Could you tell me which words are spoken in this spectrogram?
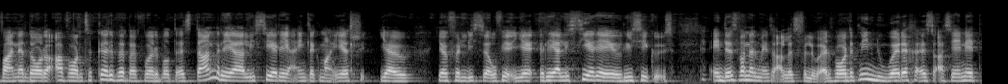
wanneer daar 'n afwaartse kurwe byvoorbeeld is, dan realiseer jy eintlik maar eers jou jou verliese of jy, jy realiseer jy jou risiko's. En dis wanneer mense alles verloor, waar dit nie nodig is as jy net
